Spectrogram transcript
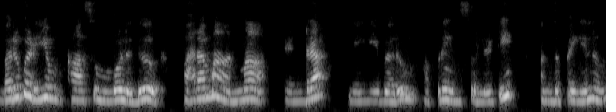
மறுபடியும் காசும் பொழுது பரமான்மா என்ற நெய் வரும் அப்படின்னு சொல்லிட்டு அந்த பையனும்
